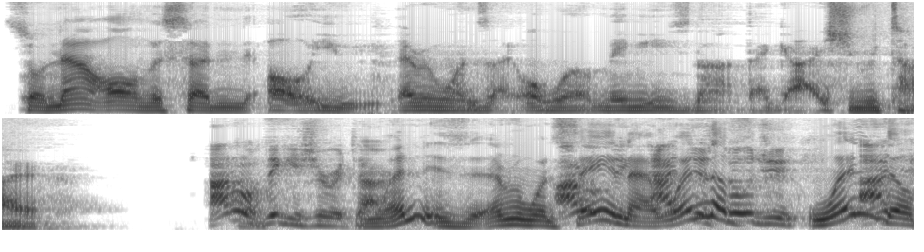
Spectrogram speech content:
So now all of a sudden, oh, you everyone's like, oh well, maybe he's not that guy. He should retire. I don't think he should retire. When is everyone saying think- that? I when just the told you. when I the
